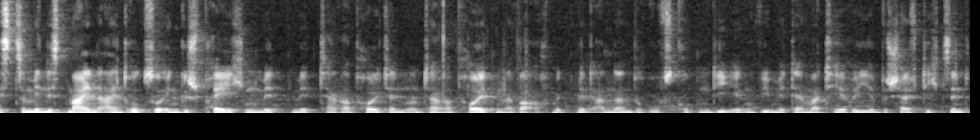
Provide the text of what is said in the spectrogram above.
ist zumindest mein Eindruck so in Gesprächen mit, mit Therapeutinnen und Therapeuten, aber auch mit, mit anderen Berufsgruppen, die irgendwie mit der Materie beschäftigt sind,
